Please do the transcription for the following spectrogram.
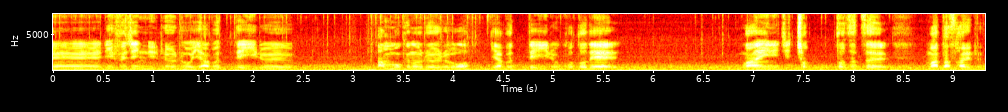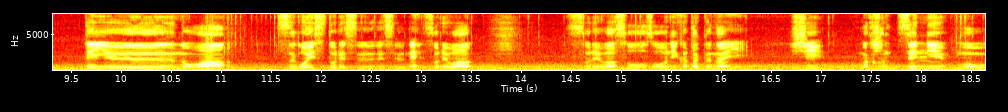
えー、理不尽にルールを破っている暗黙のルールを破っていることで毎日ちょっとずつ待たされるっていうのはすごいストレスですよね。それはそれは想像に難くないし、まあ、完全にも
